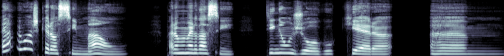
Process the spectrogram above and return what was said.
era eu acho que era o Simão, para uma merda assim. Tinha um jogo que era um,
